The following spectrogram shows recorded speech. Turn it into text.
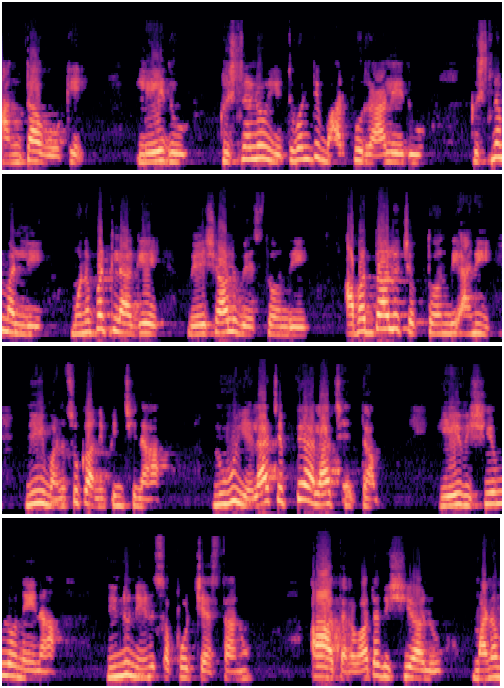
అంతా ఓకే. లేదు కృష్ణలో ఎటువంటి మార్పు రాలేదు. కృష్ణ మళ్ళీ మునపట్లాగే వేషాలు వేస్తోంది. అబద్ధాలు చెప్తోంది అని నీ మనసుకు అనిపించినా నువ్వు ఎలా చెప్తే అలా చేద్దాం. ఏ విషయంలోనైనా నిన్ను నేను సపోర్ట్ చేస్తాను. ఆ తర్వాత విషయాలు మనం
